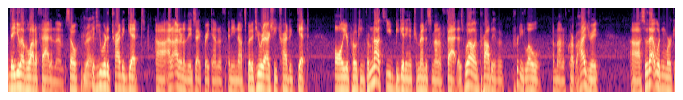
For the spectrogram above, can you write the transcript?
they do have a lot of fat in them. So right. if you were to try to get, uh, I, don't, I don't know the exact breakdown of any nuts, but if you were to actually try to get all your protein from nuts, you'd be getting a tremendous amount of fat as well, and probably have a pretty low amount of carbohydrate. Uh, so that wouldn't work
